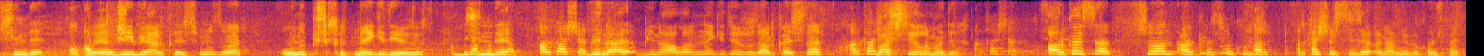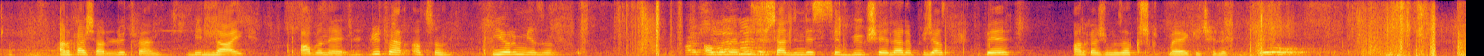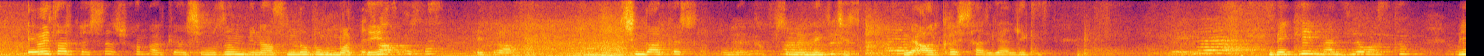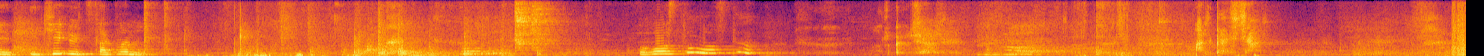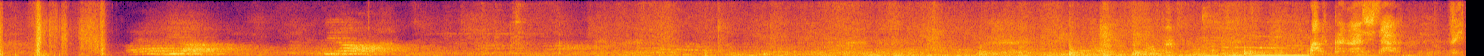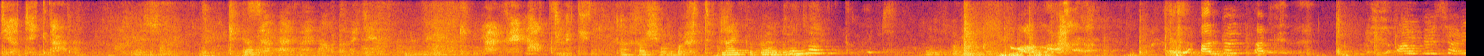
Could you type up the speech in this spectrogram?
Şimdi Apo'ya- Apo diye bir arkadaşımız var. Onu kışkırtmaya gidiyoruz. Bir dakika, Şimdi bir dakika. Arkadaşlar, bina, binalarına gidiyoruz arkadaşlar. Arkadaşlar- Başlayalım hadi. arkadaşlar, Arkadaşlar şu an arkadaşım konuşuyor. ar- arkadaşlar size önemli bir konuşma yapacağım. Arkadaşlar lütfen bir like, abone, lütfen atın, yorum yazın. Abonemiz yükseldiğinde size büyük şeyler yapacağız ve arkadaşımıza kışkırtmaya geçelim. Evet arkadaşlar şu an arkadaşımızın binasında bulunmaktayız. Etraf. Şimdi arkadaşlar onların kapısının önüne gideceğiz. Ve arkadaşlar geldik. Bekleyin ben zile bastım. 1, 2, 3 saklanın. Bastım. Arkadaşlar video tekrar. Arkadaşlar sen merdivenin altına gel. Git merdivenin altına git. Arkadaşlar bak like atın. Merdivenin altına git. Allah. Arkadaşlar. Arkadaşlar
